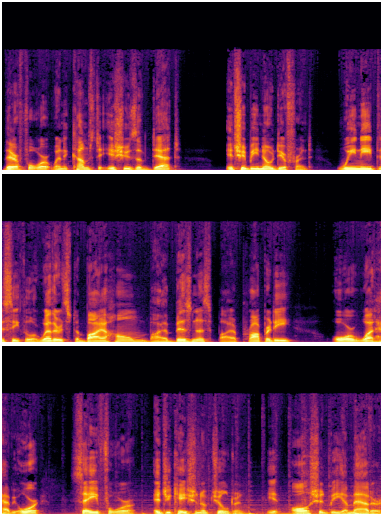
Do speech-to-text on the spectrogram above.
Therefore, when it comes to issues of debt, it should be no different. We need to seek the Lord, whether it's to buy a home, buy a business, buy a property, or what have you, or save for education of children. It all should be a matter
